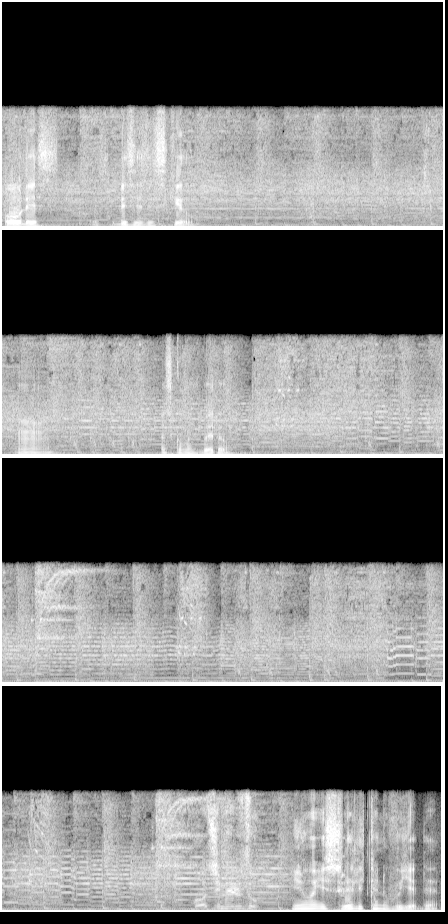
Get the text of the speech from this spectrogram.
Oh, this this is the skill. Hmm. Let's commence battle. You know, it's really kind of weird that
